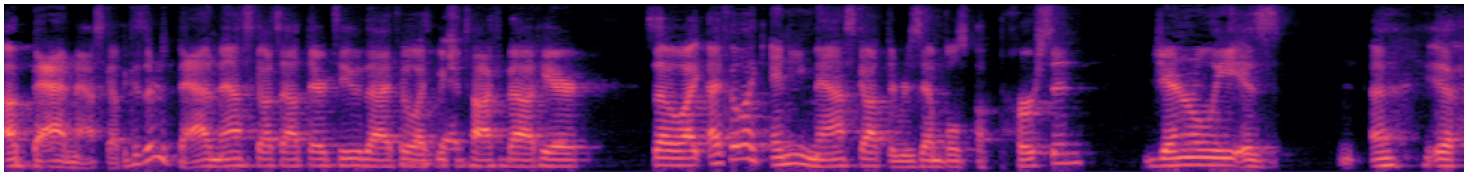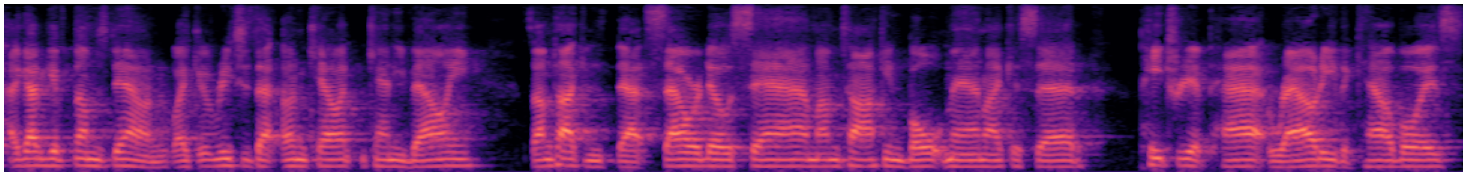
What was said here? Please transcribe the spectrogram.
a bad mascot? Because there's bad mascots out there too that I feel like we should talk about here. So like, I feel like any mascot that resembles a person generally is, uh, yeah, I got to give thumbs down. Like it reaches that uncanny valley. So I'm talking that sourdough Sam. I'm talking Boltman, like I said, Patriot Pat, Rowdy, the Cowboys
